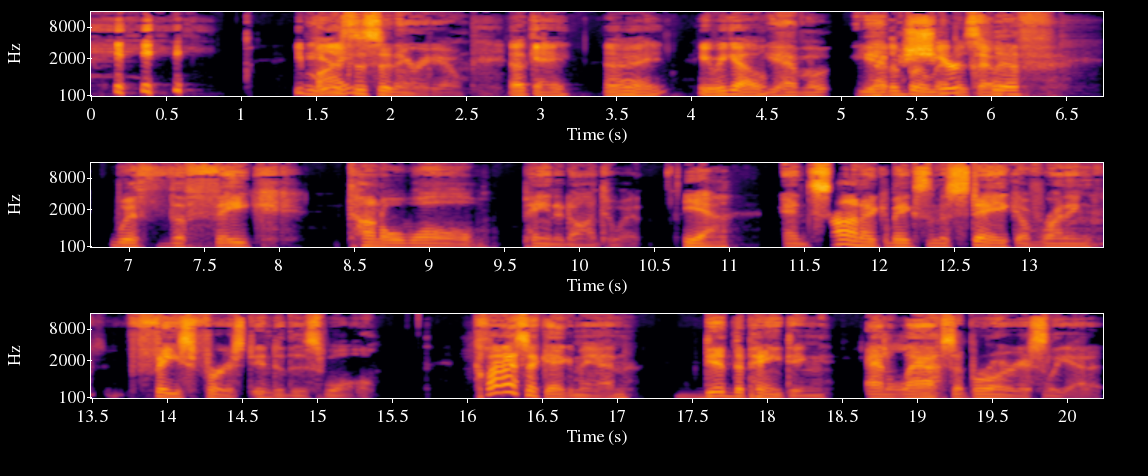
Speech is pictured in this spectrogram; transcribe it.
he might. here's the scenario. Okay. All right. Here we go. You have a you Another have a Boom sheer episode. cliff with the fake tunnel wall painted onto it. Yeah. And Sonic makes the mistake of running face first into this wall. Classic Eggman did the painting and laughs uproariously at it.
